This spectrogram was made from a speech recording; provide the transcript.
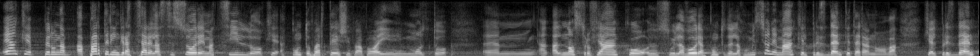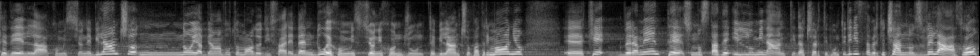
e anche per una, a parte ringraziare l'assessore Mazzillo che appunto partecipa poi molto ehm, al nostro fianco eh, sui lavori appunto della Commissione, ma anche il Presidente Terranova, che è il Presidente della Commissione Bilancio. Mm, noi abbiamo avuto modo di fare ben due commissioni congiunte, Bilancio Patrimonio, eh, che veramente sono state illuminanti da certi punti di vista perché ci hanno svelato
